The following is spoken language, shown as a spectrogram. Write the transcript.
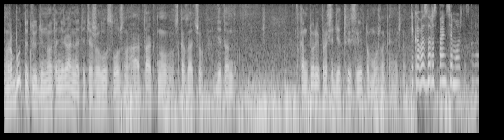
ну, работают люди, но это нереально, это тяжело, сложно. А так, ну, сказать, что где-то в конторе просидеть 30 лет, то можно, конечно. Яка у вас зараз пенсія, можете сказати?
